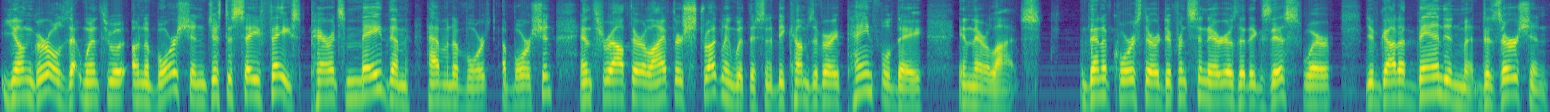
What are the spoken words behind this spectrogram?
young girls that went through an abortion just to save face. Parents made them have an abor- abortion, and throughout their life, they're struggling with this, and it becomes a very painful day in their lives. And then, of course, there are different scenarios that exist where you've got abandonment, desertion.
